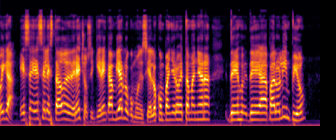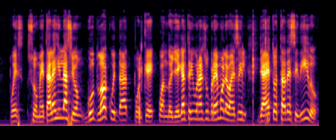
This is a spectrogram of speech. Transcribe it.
Oiga, ese es el Estado de Derecho. Si quieren cambiarlo, como decían los compañeros esta mañana de, de Palo Limpio, pues someta a legislación. Good luck with that, porque cuando llegue al Tribunal Supremo le van a decir, ya esto está decidido,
